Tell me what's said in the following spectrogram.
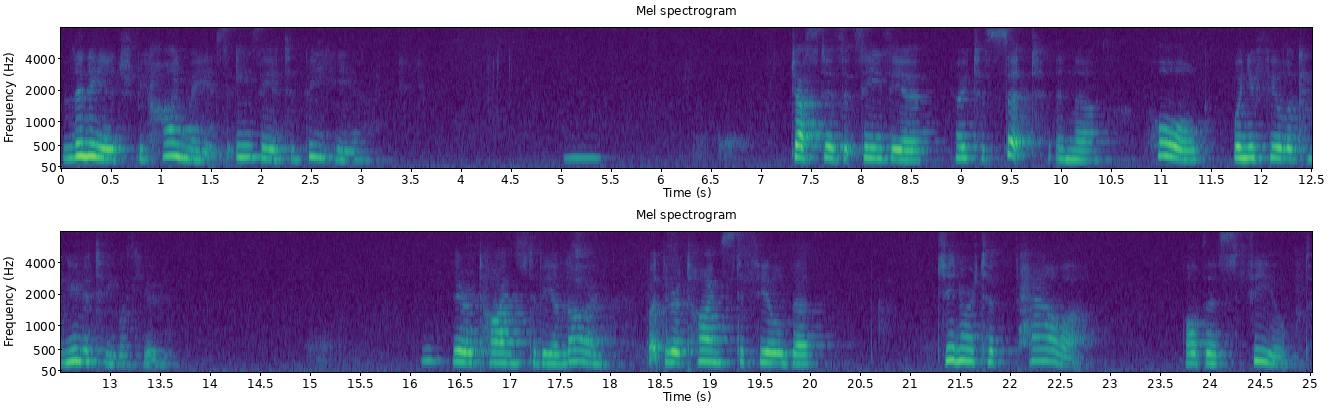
lineage behind me, it's easier to be here. Mm just as it's easier you know, to sit in the hall when you feel a community with you. There are times to be alone, but there are times to feel the generative power of this field.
